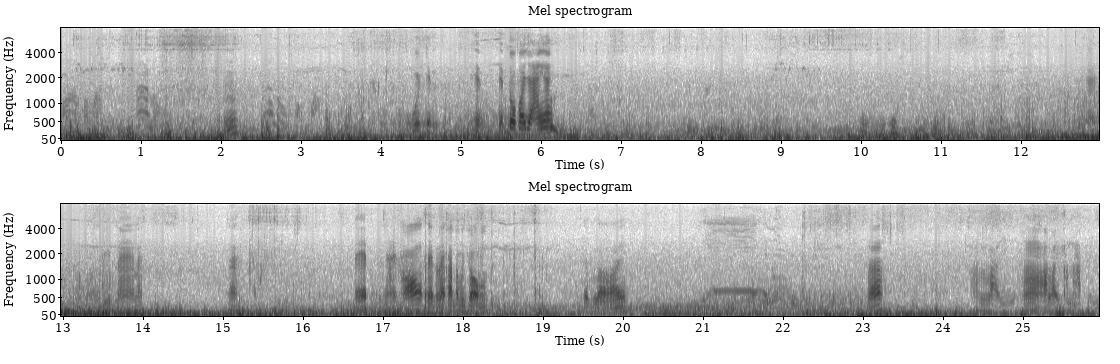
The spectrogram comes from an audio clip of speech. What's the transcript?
ว่าประมาณห้าโลหืมห้าโลของหวานโอ้ยเห็นเห็นเห็นตัวปลายางยังโอ้โหนี่ไงมองดีดหน้านะนะเสร็จหงายท้องเสร็จแล้วครับท่านผู้ชม เรียบร้อย นะอะไรห้าอะไรขนาดนี้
